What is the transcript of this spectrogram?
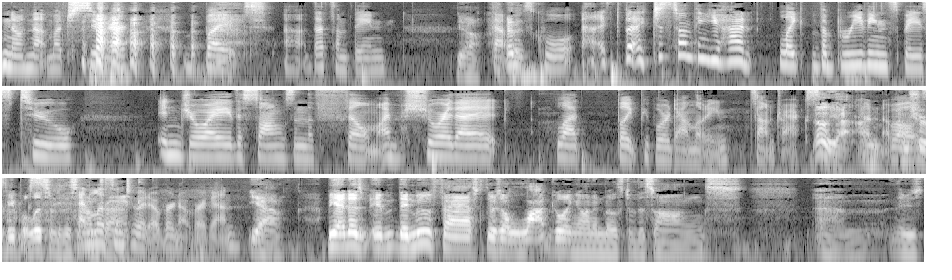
known that much sooner. but uh, that's something Yeah, that And- was cool. I, but I just don't think you had like the breathing space to enjoy the songs in the film. I'm sure that a lot like people were downloading soundtracks. Oh yeah, I'm, I'm sure people listen to the soundtrack and listen to it over and over again. Yeah, but yeah, it does. It, they move fast. There's a lot going on in most of the songs. Um, there's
